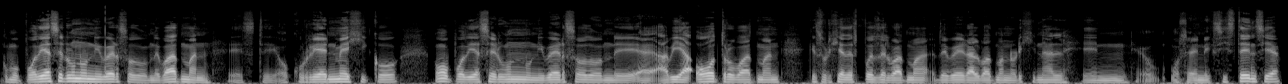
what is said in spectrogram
como podía ser un universo donde Batman este, ocurría en México, como podía ser un universo donde eh, había otro Batman que surgía después del Batman, de ver al Batman original en, o sea, en existencia,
